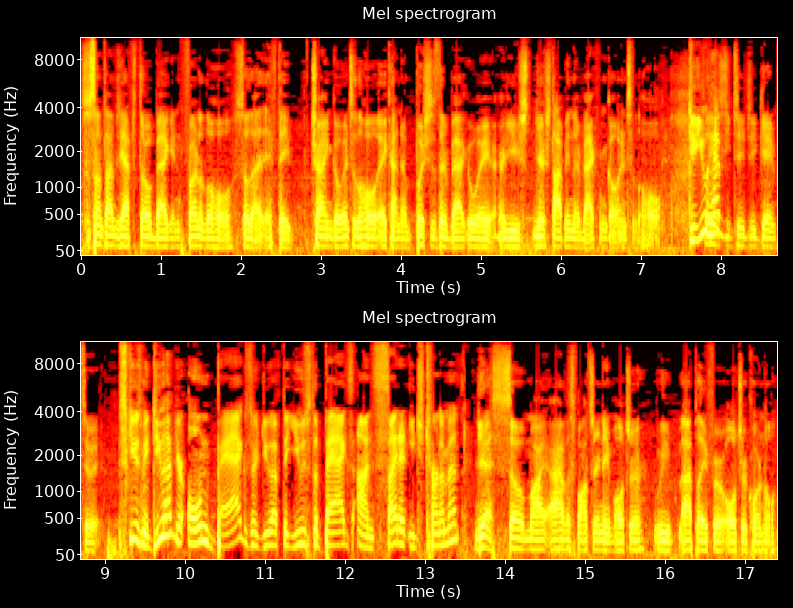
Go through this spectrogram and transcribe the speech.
So sometimes you have to throw a bag in front of the hole so that if they try and go into the hole, it kind of pushes their bag away, or you you're stopping their bag from going into the hole. Do you so have strategic game to it? Excuse me. Do you have your own bags, or do you have to use the bags on site at each tournament? Yes. So my I have a sponsor named Ultra. We I play for Ultra Cornhole.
